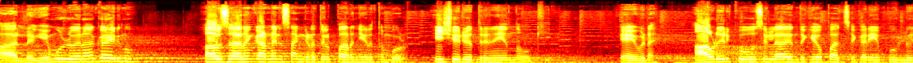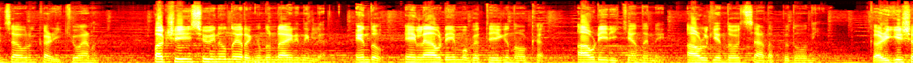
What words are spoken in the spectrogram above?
അല്ലെങ്കിൽ മുഴുവനാക്കായിരുന്നു. അവസാനം കണ്ണൻ സങ്കടത്തിൽ പറഞ്ഞു നിർത്തുമ്പോൾ ഈശ്വരുദ്രനെ നോക്കി. എവിടെ? അവിടെ ഒരു കൂസില്ലാതെ എന്തൊക്കെയോ പച്ചക്കറിയും പുല്ലും ചവറും കഴിക്കുവാണ്. പക്ഷേ യേശുവിനൊന്നും ഇറങ്ങുന്നുണ്ടായിരുന്നില്ല. എന്തോ എല്ലാവരുടെയും മുഖത്തേക്ക് നോക്കാൻ. അവിടെ ഇരിക്കാൻ തന്നെ അവൾക്ക് എന്തോ ചടപ്പ് തോന്നി. കഴുകിഷ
